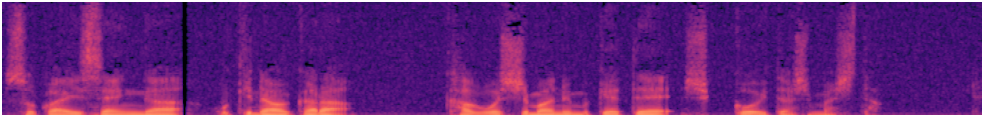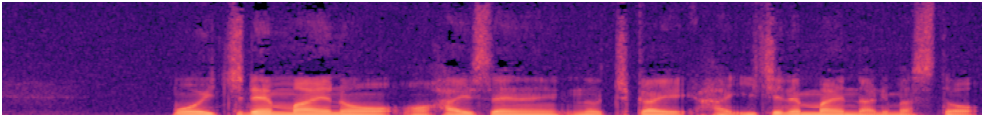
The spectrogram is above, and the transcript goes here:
疎開船が沖縄から鹿児島に向けて出港いたしました。もう1年前の敗戦の近い1年前になりますと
